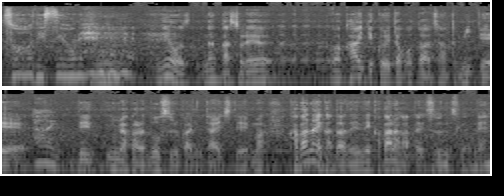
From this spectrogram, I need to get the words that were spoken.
そうですよね、うん、でもなんかそれは書いてくれたことはちゃんと見て、はい、で今からどうするかに対して、まあ、書かない方は全然書かなかったりするんですけどね。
